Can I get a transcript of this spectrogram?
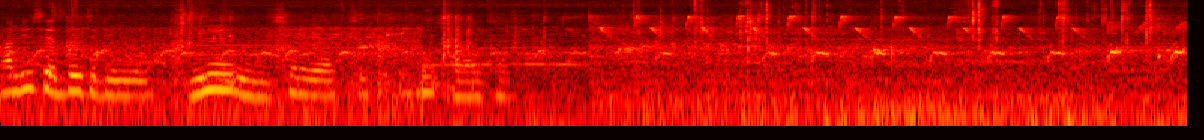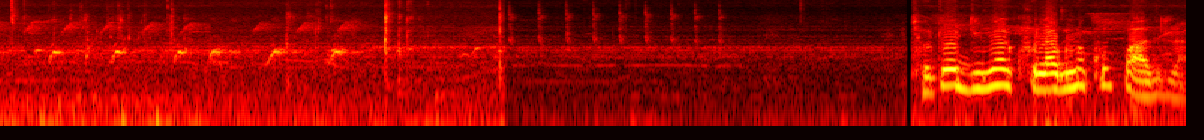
ভালোই সেদ্ধ হয়েছে ডিমগুলো। ছেড়ে যাচ্ছে। ছোট ডিমের খোলাগুলো খুব পাতলা।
